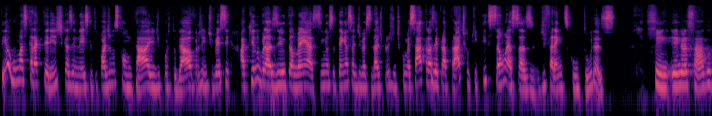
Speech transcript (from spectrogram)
Tem algumas características, Inês, que tu pode nos contar aí de Portugal, para a gente ver se aqui no Brasil também é assim, ou se tem essa diversidade para a gente começar a trazer para a prática o que, que são essas diferentes culturas? Sim, é engraçado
